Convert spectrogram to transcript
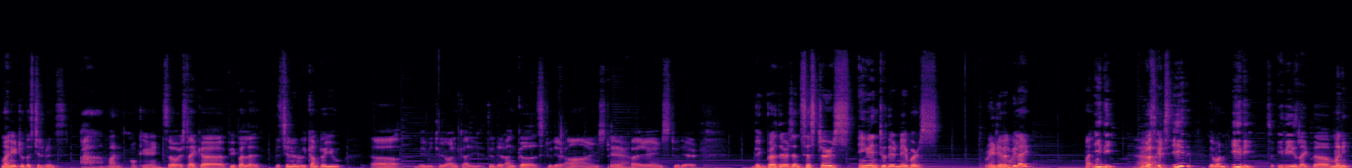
money to the children's Ah, man. Okay. so it's like uh, people, uh, the children will come to you, uh, maybe to your uncle, to their uncles, to their aunts, to Yeah. their parents, to their big brothers and sisters, even to their neighbors. Really? And they will be like, my Eid. Because Ah. it's Eid, they want Eid. So Eid is like the money.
